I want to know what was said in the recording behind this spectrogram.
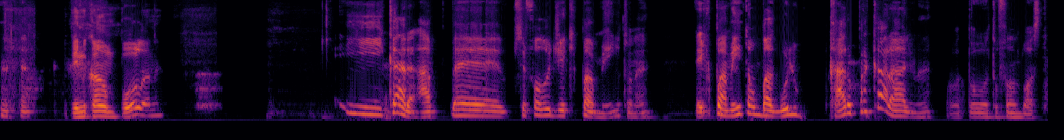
vindo com a ampola, né? E, cara, a- é, você falou de equipamento, né? Equipamento é um bagulho caro pra caralho, né? Eu tô, tô falando bosta.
